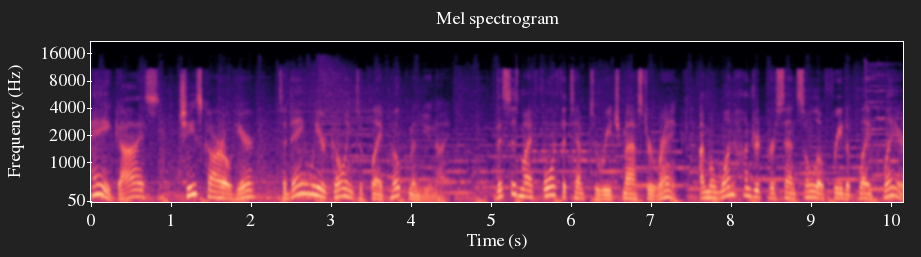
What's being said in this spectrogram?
Hey guys, Cheesekarl here. Today we are going to play Pokemon Unite. This is my fourth attempt to reach Master Rank. I'm a 100% solo free-to-play player,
